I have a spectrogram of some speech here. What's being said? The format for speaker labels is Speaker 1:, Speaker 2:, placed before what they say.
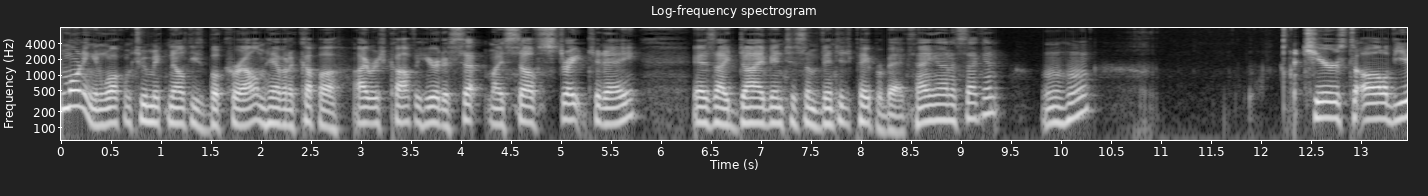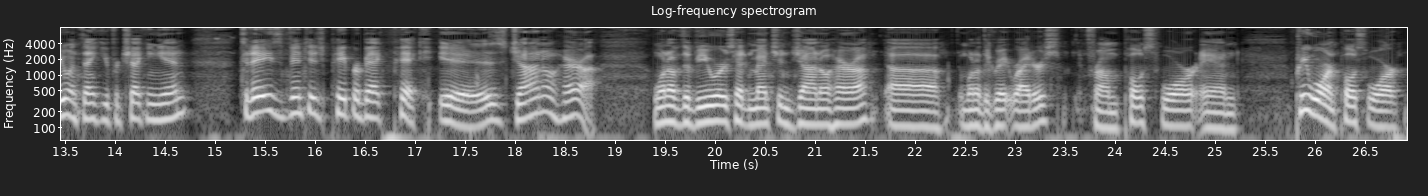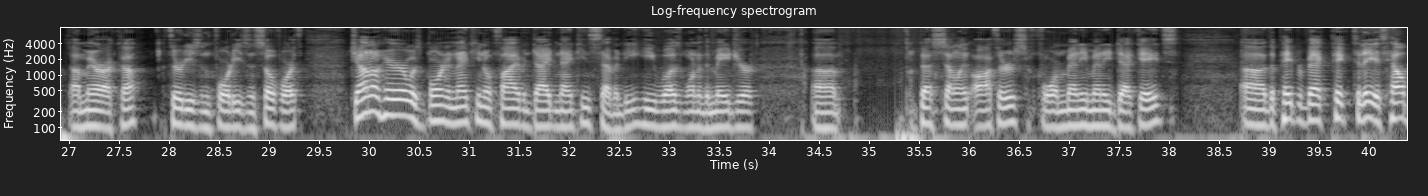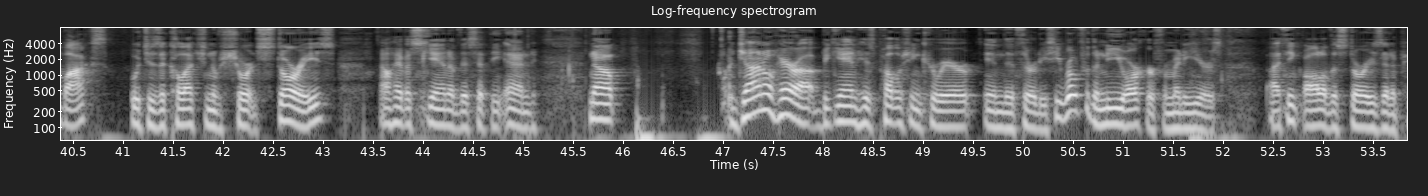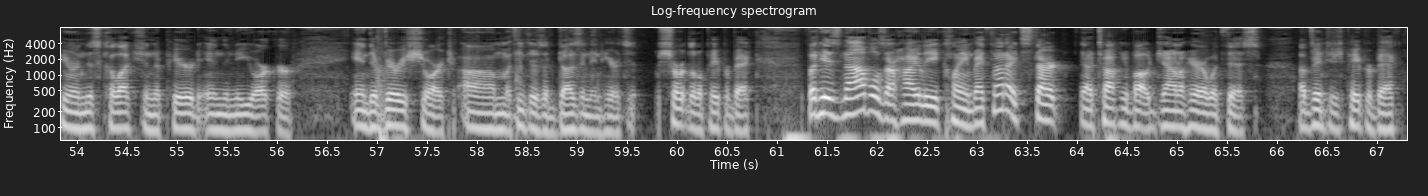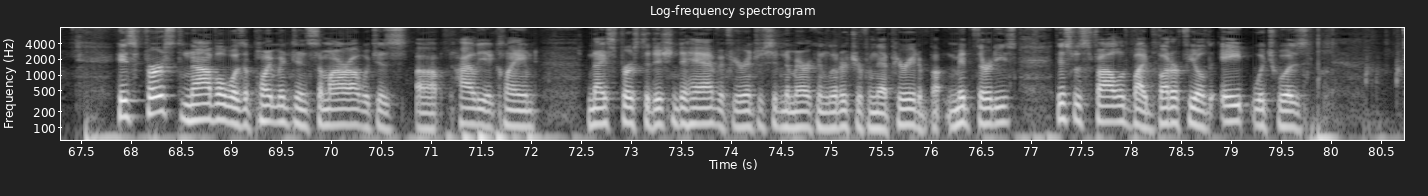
Speaker 1: good morning and welcome to McNulty's Book Corral. I'm having a cup of Irish coffee here to set myself straight today as I dive into some vintage paperbacks. Hang on a second. Mm-hmm. Cheers to all of you and thank you for checking in. Today's vintage paperback pick is John O'Hara. One of the viewers had mentioned John O'Hara, uh, one of the great writers from post-war and pre-war and post-war America, 30s and 40s and so forth. John O'Hara was born in 1905 and died in 1970. He was one of the major uh, best-selling authors for many, many decades. Uh, the paperback pick today is Hellbox, which is a collection of short stories. I'll have a scan of this at the end. Now, John O'Hara began his publishing career in the 30s. He wrote for the New Yorker for many years. I think all of the stories that appear in this collection appeared in the New Yorker and they're very short. Um, I think there's a dozen in here. It's a short little paperback. But his novels are highly acclaimed. I thought I'd start uh, talking about John O'Hara with this, a vintage paperback. His first novel was Appointment in Samarra, which is uh, highly acclaimed. Nice first edition to have if you're interested in American literature from that period, about mid 30s. This was followed by Butterfield 8, which was,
